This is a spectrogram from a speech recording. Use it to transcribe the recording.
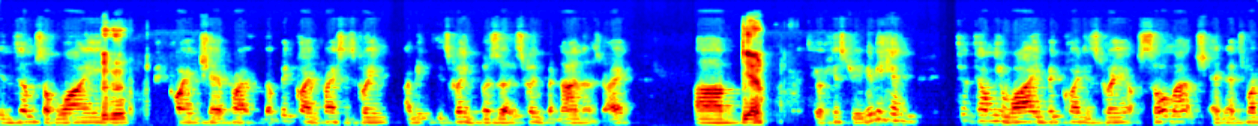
in terms of why mm-hmm. Bitcoin share price, the Bitcoin price is going. I mean, it's going berserk. It's going bananas, right? Um, yeah. Your history. Maybe you can t- tell me why Bitcoin is going up so much, and that's what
